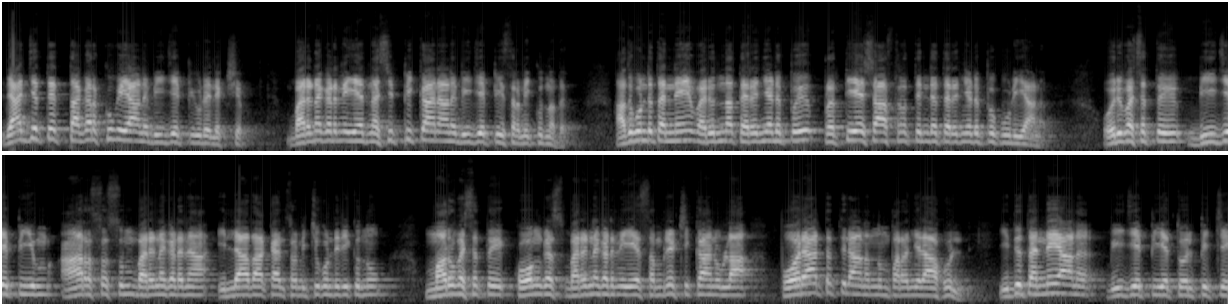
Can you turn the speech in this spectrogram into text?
രാജ്യത്തെ തകർക്കുകയാണ് ബി ജെ പിയുടെ ലക്ഷ്യം. ഭരണഘടനയെ നശിപ്പിക്കാനാണ് ബി ജെ പി ശ്രമിക്കുന്നത്. അതുകൊണ്ട് തന്നെ വരുന്ന തെരഞ്ഞെടുപ്പ് പ്രത്യയശാസ്ത്രത്തിന്റെ തെരഞ്ഞെടുപ്പ് കൂടിയാണ്. ഒരു വശത്ത് ബി ജെ പിയും ആർ എസ് എസും ഭരണഘടന ഇല്ലാതാക്കാൻ ശ്രമിച്ചുകൊണ്ടിരിക്കുന്നു. മറുവശത്ത് കോൺഗ്രസ് ഭരണഘടനയെ സംരക്ഷിക്കാനുള്ള പോരാട്ടത്തിലാണെന്നും പറഞ്ഞ രാഹുൽ ഇത് തന്നെയാണ് ബി ജെ പിയെ തോൽപ്പിച്ച്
